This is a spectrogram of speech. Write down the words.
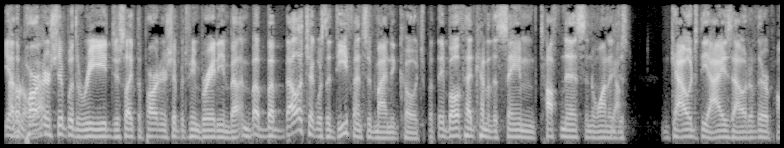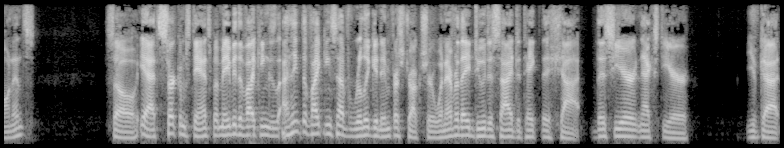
Yeah, the partnership that. with Reid, just like the partnership between Brady and Bel- but, but Belichick was a defensive minded coach, but they both had kind of the same toughness and want to yeah. just gouge the eyes out of their opponents. So yeah, it's circumstance, but maybe the Vikings. I think the Vikings have really good infrastructure. Whenever they do decide to take this shot this year, next year, you've got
